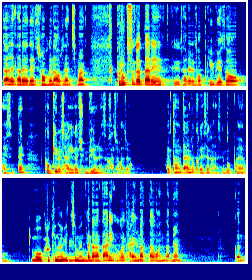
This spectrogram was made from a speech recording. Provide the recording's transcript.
딸의 살해에 대해서 정확하게 나오진 않지만 브룩스가 딸의 그 살해를 덮기 위해서 했을 때 도끼를 자기가 준비를 해서 가져가죠. 그렇다면 딸도 그랬을 가능성이 높아요. 뭐 그렇긴 하겠지만요. 게다가 딸이 그걸 닮았다고 한다면 그건,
